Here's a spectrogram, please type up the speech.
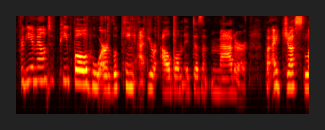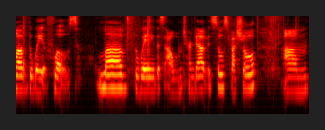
for the amount of people who are looking at your album, it doesn't matter. But I just love the way it flows. Love the way this album turned out. It's so special. Um,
